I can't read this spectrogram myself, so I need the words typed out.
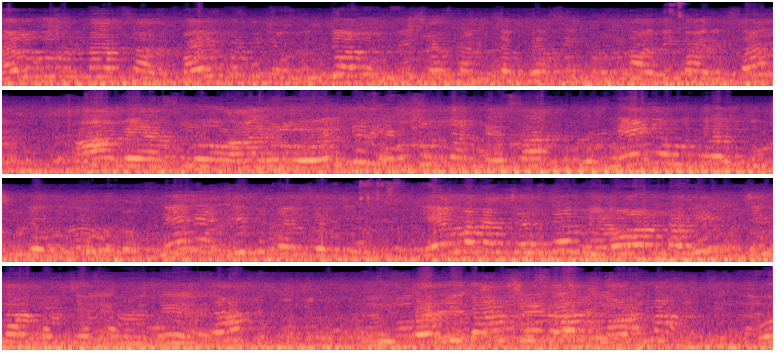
నలుగురు ఉన్నారు సార్ భయపడి మేము ఉద్యోగం తీసేస్తానని చెప్పేసి ఇప్పుడున్న అధికారి సార్ ఆమె అసలు ఆయన వైఖరి ఎట్లుందంటే సార్ నేనే ఉద్యోగం ఇచ్చుండేది నేనే జీతం వేసేది ఏమన్నా చేస్తే మేము ఉండాలి జీతాలు కట్ చేస్తానంటే సార్ ప్రతి దానికి సార్ మొన్న ఓ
